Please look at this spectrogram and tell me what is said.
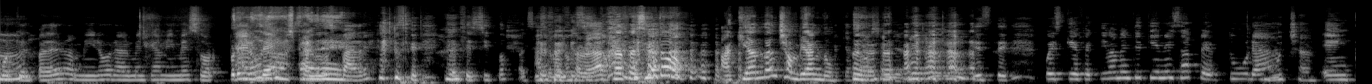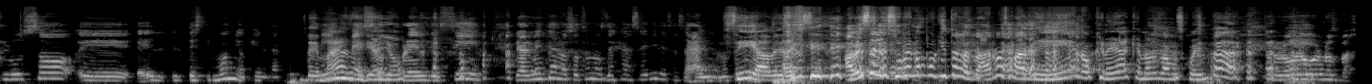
Porque el padre Ramiro realmente a mí me sorprende. Saludos, padre. padre. Sí, Jefecito, así se Jefecito. ¿verdad? Jefecito, aquí andan chambeando. Aquí andamos chambeando. Este, pues que efectivamente tiene esa apertura Mucha. e incluso eh, el, el testimonio que él da. De a mí más, me diría yo. sorprende, sí. Realmente a nosotros nos deja hacer y deshacer. Ay, no, no sé Sí, a veces, a veces le suben un poquito las barbas, padre, no crea que no nos damos cuenta. Pero luego, luego nos baja.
